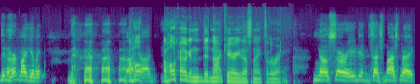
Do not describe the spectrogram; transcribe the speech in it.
Didn't hurt my gimmick. My Hulk- God. But Hulk Hogan did not carry the snake to the ring. No, sir, he didn't touch my snake.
